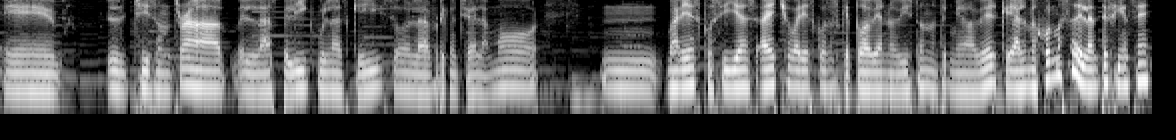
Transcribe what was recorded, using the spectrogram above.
el Cheese on Trap, las películas que hizo, La Frecuencia del Amor. Mm, varias cosillas, ha hecho varias cosas que todavía no he visto, no he terminado de ver, que a lo mejor más adelante, fíjense,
